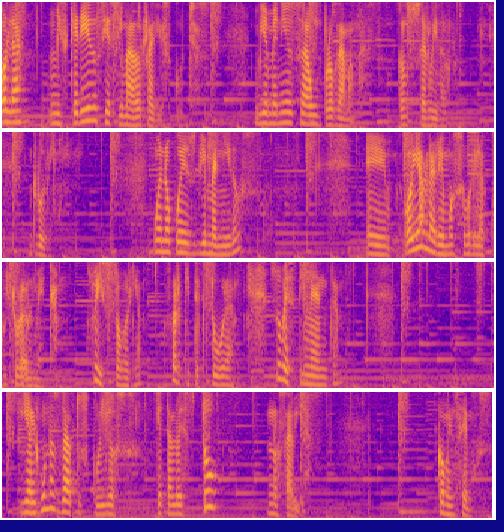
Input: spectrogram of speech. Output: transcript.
Hola, mis queridos y estimados radioescuchas. Bienvenidos a un programa más con su servidor, Rudy. Bueno, pues bienvenidos. Eh, hoy hablaremos sobre la cultura olmeca, su historia, su arquitectura, su vestimenta y algunos datos curiosos que tal vez tú no sabías. Comencemos.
